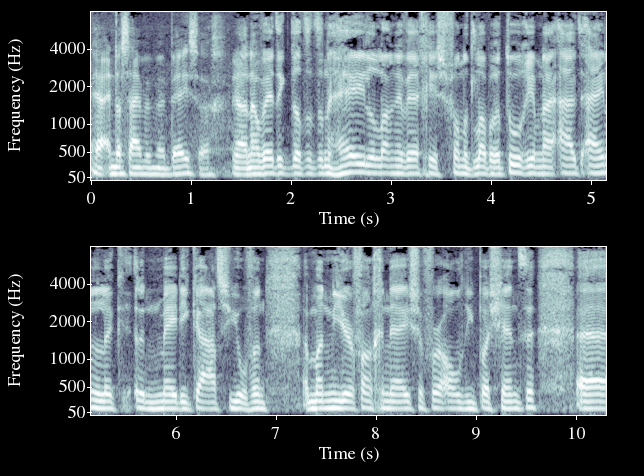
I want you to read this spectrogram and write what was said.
ja, en daar zijn we mee bezig. Ja, nou weet ik dat het een hele lange weg is van het laboratorium naar uiteindelijk een medicatie of een, een manier van genezen voor al die patiënten. Uh,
